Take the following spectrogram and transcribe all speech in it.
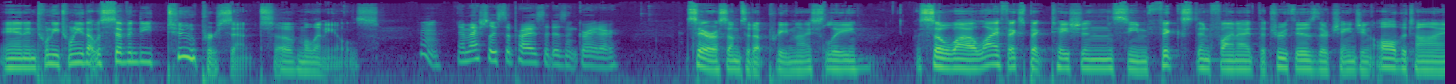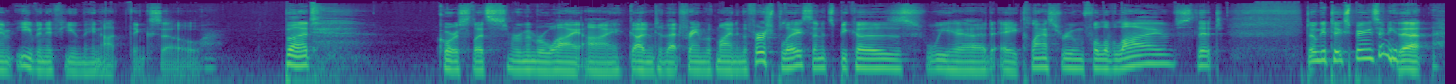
And in 2020, that was 72% of millennials. Hmm. I'm actually surprised it isn't greater. Sarah sums it up pretty nicely. So while life expectations seem fixed and finite, the truth is they're changing all the time, even if you may not think so. But, of course, let's remember why I got into that frame of mind in the first place, and it's because we had a classroom full of lives that don't get to experience any of that.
